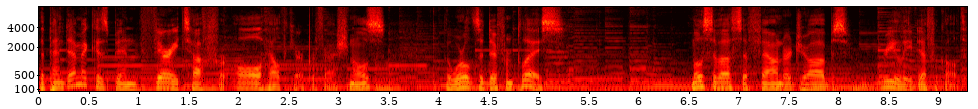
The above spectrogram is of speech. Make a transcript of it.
The pandemic has been very tough for all healthcare professionals. The world's a different place. Most of us have found our jobs really difficult.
